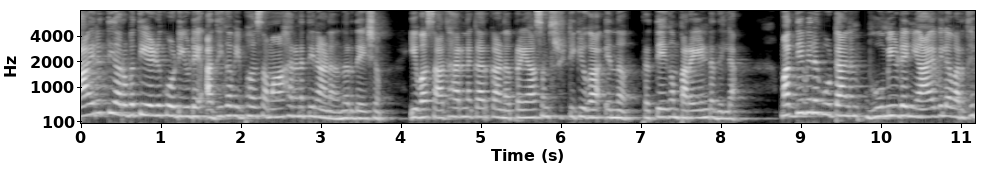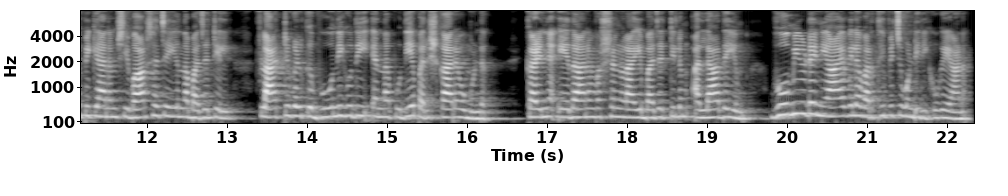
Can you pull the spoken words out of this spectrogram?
ആയിരത്തി അറുപത്തിയേഴ് കോടിയുടെ അധിക വിഭവ സമാഹരണത്തിനാണ് നിർദ്ദേശം. ഇവ സാധാരണക്കാർക്കാണ് പ്രയാസം സൃഷ്ടിക്കുക എന്ന് പ്രത്യേകം പറയേണ്ടതില്ല. മദ്യവില കൂട്ടാനും ഭൂമിയുടെ ന്യായവില വർദ്ധിപ്പിക്കാനും ശിപാർശ ചെയ്യുന്ന ബജറ്റിൽ ഫ്ളാറ്റുകൾക്ക് ഭൂനികുതി എന്ന പുതിയ പരിഷ്കാരവുമുണ്ട്. കഴിഞ്ഞ ഏതാനും വർഷങ്ങളായി ബജറ്റിലും അല്ലാതെയും ഭൂമിയുടെ ന്യായവില വർദ്ധിപ്പിച്ചുകൊണ്ടിരിക്കുകയാണ്.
